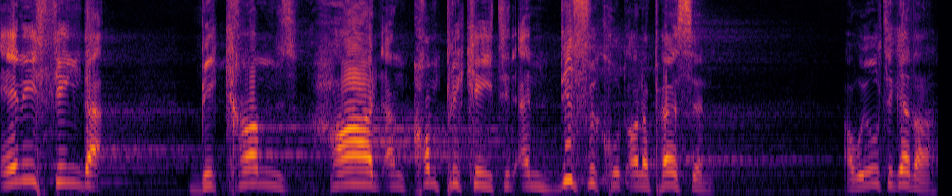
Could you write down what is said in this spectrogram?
Anything that becomes hard and complicated and difficult on a person, are we all together?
